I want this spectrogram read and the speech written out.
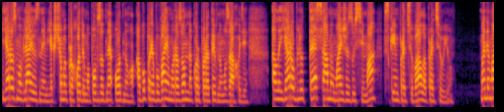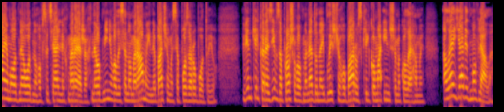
Я розмовляю з ним, якщо ми проходимо повз одне одного або перебуваємо разом на корпоративному заході. Але я роблю те саме майже з усіма, з ким працювала, працюю. Ми не маємо одне одного в соціальних мережах, не обмінювалися номерами і не бачимося поза роботою. Він кілька разів запрошував мене до найближчого бару з кількома іншими колегами, але я відмовляла.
